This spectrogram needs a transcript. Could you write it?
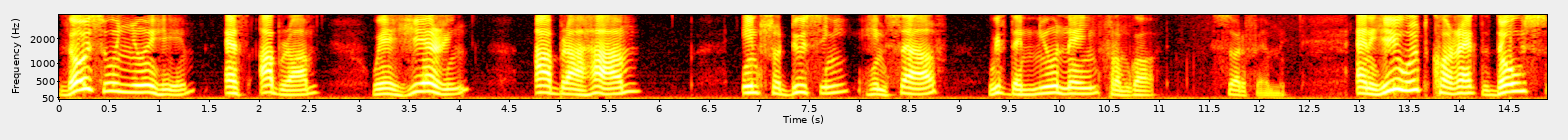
Those who knew him as Abram were hearing Abraham introducing himself with the new name from God. Sorry, family. And he would correct those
